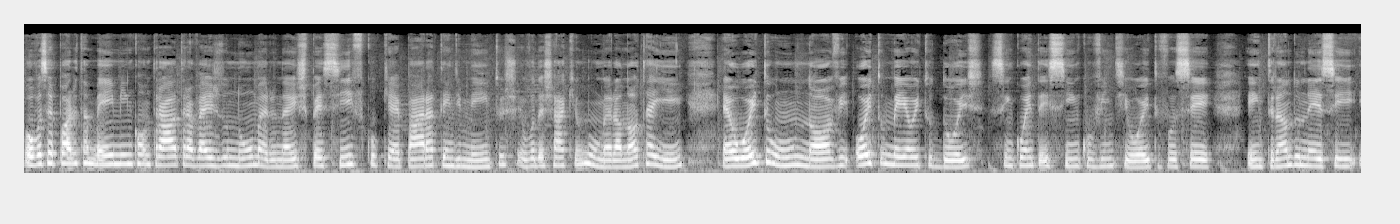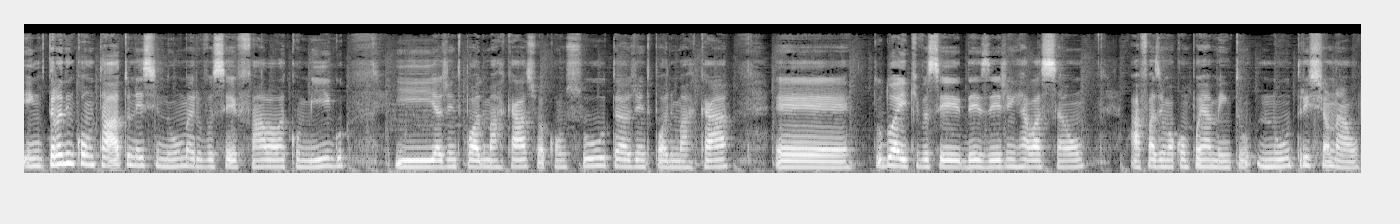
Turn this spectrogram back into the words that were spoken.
Ou você pode também me encontrar através do número né, específico que é para atendimentos. Eu vou deixar aqui o um número, anota aí, hein? É o 819-8682-5528. Você entrando nesse, entrando em contato nesse número, você fala lá comigo e a gente pode marcar a sua consulta, a gente pode marcar é, tudo aí que você deseja em relação a fazer um acompanhamento nutricional.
